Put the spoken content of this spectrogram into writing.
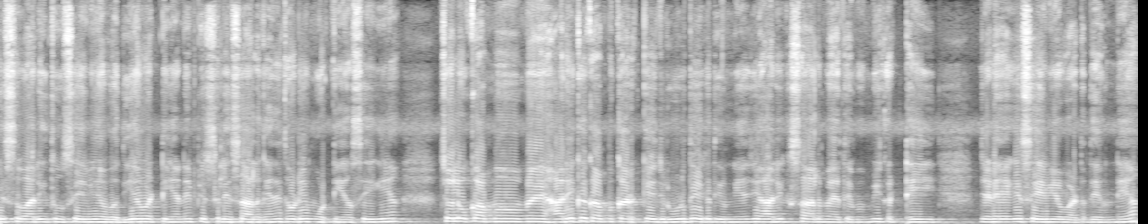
ਇਸ ਵਾਰੀ ਤੂੰ ਸੇਵੀਆਂ ਵਧੀਆ ਵੱਟੀਆਂ ਨੇ, ਪਿਛਲੇ ਸਾਲ ਕਹਿੰਦੇ ਥੋੜ੍ਹੀਆਂ ਮੋਟੀਆਂ ਸੀਗੀਆਂ। ਚਲੋ ਕੰਮ ਮੈਂ ਹਰ ਇੱਕ ਕੰਮ ਕਰਕੇ ਜ਼ਰੂਰ ਦੇਖਦੀ ਹੁੰਨੀ ਆ ਜੀ, ਹਰ ਇੱਕ ਸਾਲ ਮੈਂ ਤੇ ਮੰਮੀ ਇਕੱਠੇ ਹੀ ਜਿਹੜੇ ਹੈਗੇ ਸੇਵੀਆਂ ਵੱਟਦੇ ਹੁੰਨੇ ਆ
